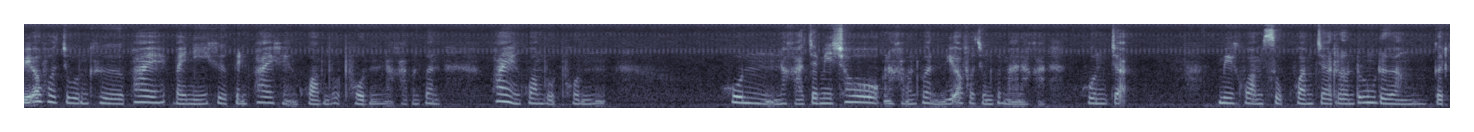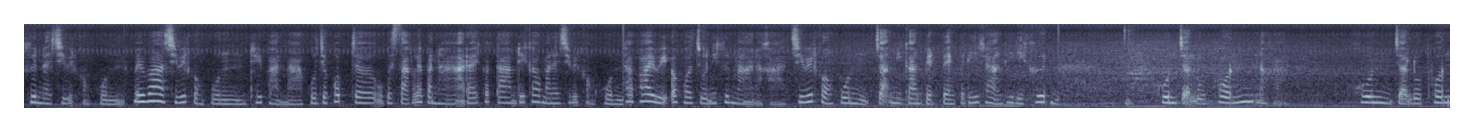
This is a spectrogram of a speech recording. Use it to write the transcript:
วีออฟฟอร์จูนคือไพ่ใบนี้คือเป็นไพ่แห่งความหลุดพ้นนะคะเพื่อนๆไพ่แห่งความหลุดพ้น คุณนะคะจะมีโชคนะคะเพื่อนๆวีออฟฟอร์จูนขึ้นมานะคะ คุณจะมีความสุขความเจริญรุ่งเรืองเกิดขึ้นในชีวิตของคุณ ไม่ว่าชีวิตของคุณที่ผ่านมา คุณจะพบเจออุปสรรคและปัญหาอะไรก็ตามที่เข้ามาในชีวิตของคุณ ถ้าไพ่วีออฟฟอร์จูนนี้ขึ้นมานะคะ ชีวิตของคุณจะมีการเปลี่ยนแปลงไปในทิศทางที่ดีขึ้น คุณจะหลุดพ้นนะคะ คุณจะหลุดพ้น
